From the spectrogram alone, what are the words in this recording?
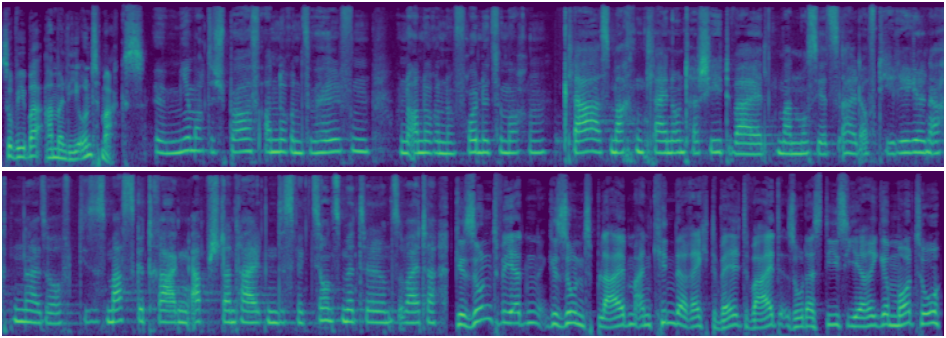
so wie bei Amelie und Max. Äh, mir macht es Spaß, anderen zu helfen und anderen Freunde zu machen. Klar, es macht einen kleinen Unterschied, weil man muss jetzt halt auf die Regeln achten, also auf dieses Maske tragen, Abstand halten, Desinfektionsmittel und so weiter. Gesund werden, gesund bleiben, ein Kinderrecht weltweit, so das diesjährige Motto.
